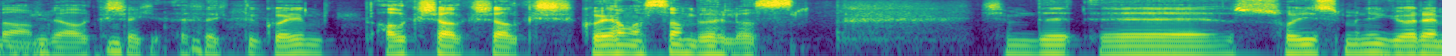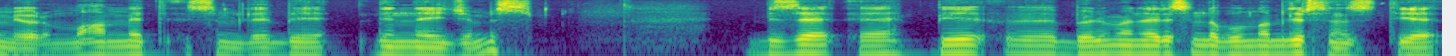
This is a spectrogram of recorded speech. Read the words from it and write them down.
Tamam bir alkış efekti koyayım. Alkış alkış alkış. Koyamazsam böyle olsun. Şimdi e, soy ismini göremiyorum. Muhammed isimli bir dinleyicimiz. Bize e, bir e, bölüm önerisinde bulunabilirsiniz diye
